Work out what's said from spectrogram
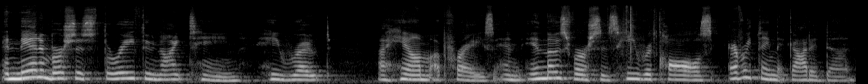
And then in verses 3 through 19, he wrote a hymn of praise. And in those verses, he recalls everything that God had done.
